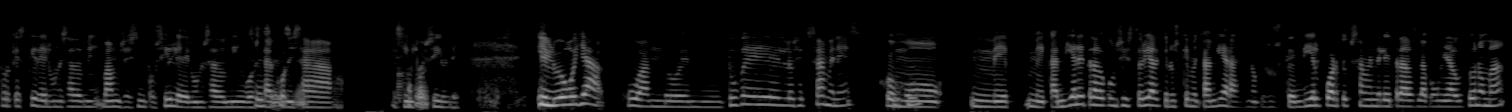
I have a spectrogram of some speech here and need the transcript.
porque es que de lunes a domingo, vamos, es imposible de lunes a domingo estar con esa... Es imposible. Y luego ya, cuando em, tuve los exámenes, como me, me, cambié a letrado consistorial, que no es que me cambiara, sino que suspendí el cuarto examen de letrados de la comunidad autónoma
